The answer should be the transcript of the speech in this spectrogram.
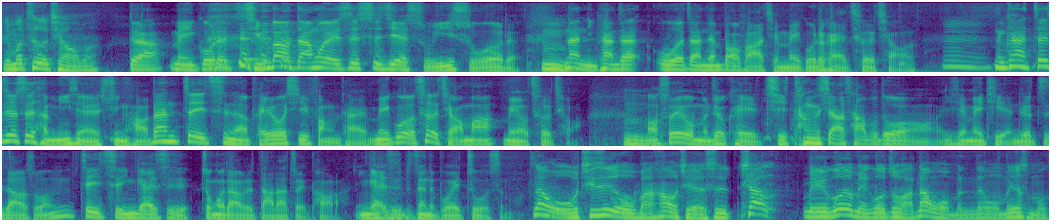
有没有撤侨吗？对啊，美国的 情报单位是世界数一数二的。嗯，那你看，在乌俄战争爆发前，美国就开始撤侨了。嗯，你看，这就是很明显的讯号。但这一次呢，裴洛西访台，美国有撤侨吗？没有撤侨。嗯，哦，所以我们就可以，其当下差不多哦，一些媒体人就知道说，嗯，这一次应该是中国大陆打打嘴炮了，应该是真的不会做什么。嗯，那我其实我蛮好奇的是，像。美国有美国做法，那我们呢？我们有什么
